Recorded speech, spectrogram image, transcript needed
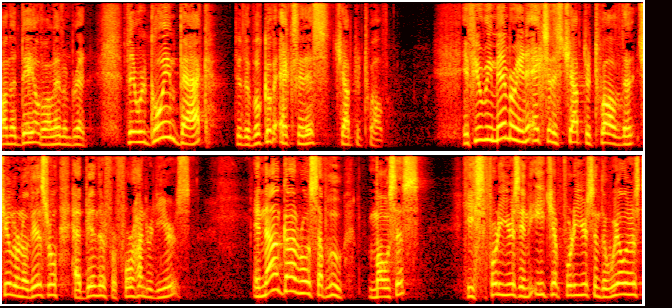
on the day of unleavened bread? They were going back to the book of Exodus, chapter 12. If you remember in Exodus chapter 12, the children of Israel had been there for 400 years. And now God rose up who? Moses. He's 40 years in Egypt, 40 years in the wilderness,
